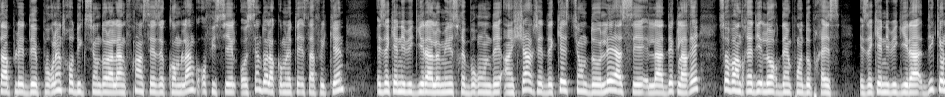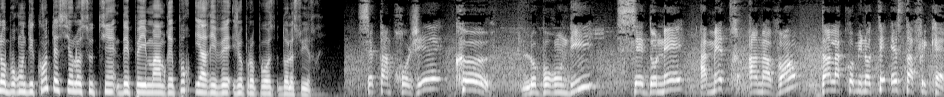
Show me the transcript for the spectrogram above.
à plaider pour l'introduction de la langue française comme langue officielle au sein de la communauté est-africaine. Ezekiel Nibigira, le ministre burundais en charge des questions de l'EAC, l'a déclaré ce vendredi lors d'un point de presse. Ezekiel Nibigira dit que le Burundi compte sur le soutien des pays membres pour y arriver, je propose de le suivre. C'est un projet que le Burundi s'est donné à mettre en avant dans la communauté est-africaine.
